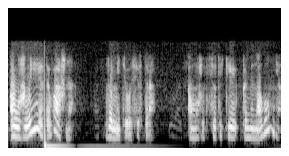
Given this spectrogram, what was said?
А уже и это важно, заметила сестра. А может, все-таки каменоломня?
